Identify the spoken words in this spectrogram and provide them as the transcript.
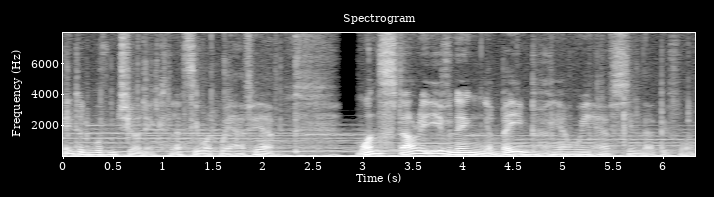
Painted wooden tunic. Let's see what we have here. One starry evening, a babe. Yeah, we have seen that before.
